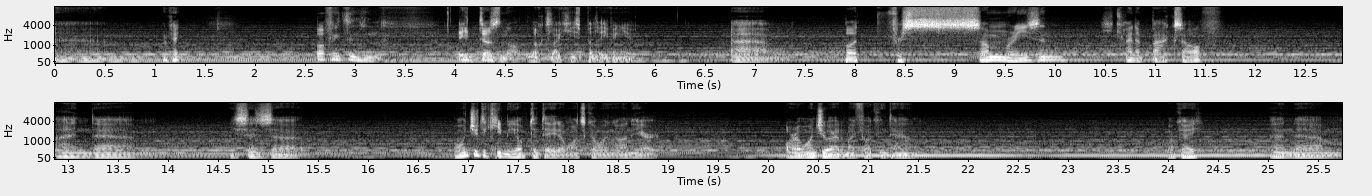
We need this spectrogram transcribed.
Um, okay. Buffington, he does not look like he's believing you. Um, but for some reason, he kind of backs off. And um, he says, uh, I want you to keep me up to date on what's going on here. Or I want you out of my fucking town. Okay? And um,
